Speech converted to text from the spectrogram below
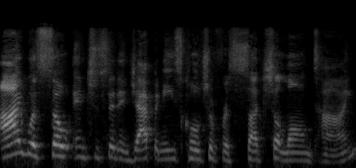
I was so interested in Japanese culture for such a long time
